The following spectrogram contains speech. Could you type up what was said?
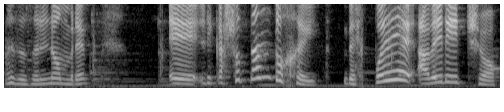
ese es el nombre, eh, le cayó tanto hate después de haber hecho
